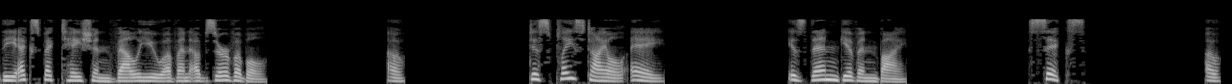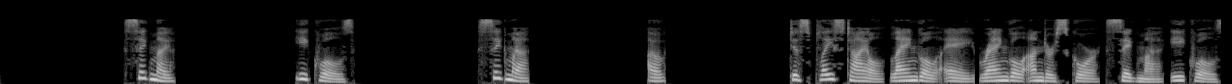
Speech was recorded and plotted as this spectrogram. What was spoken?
The expectation value of an observable display style a is then given by 6 a sigma equals sigma a display style langle a rangle underscore sigma equals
